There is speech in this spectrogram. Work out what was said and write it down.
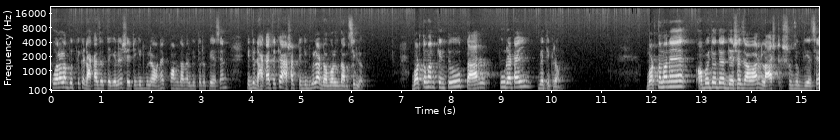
কুয়ালালামপুর থেকে ঢাকা যেতে গেলে সেই টিকিটগুলো অনেক কম দামের ভিতরে পেয়েছেন। কিন্তু ঢাকা থেকে আসার টিকিটগুলো ডবল দাম ছিল। বর্তমান কিন্তু তার পুরাটাই ব্যতিক্রম। বর্তমানে অবৈধদের দেশে যাওয়ার লাস্ট সুযোগ দিয়েছে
